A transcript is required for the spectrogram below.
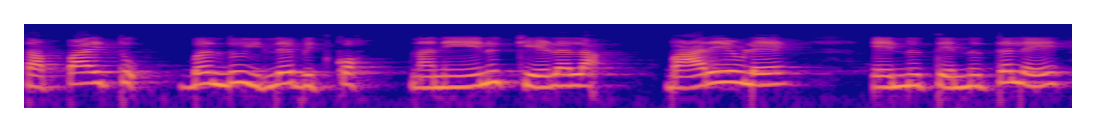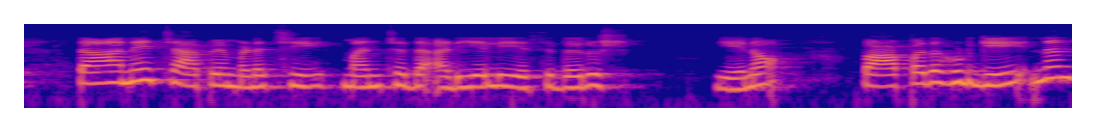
ತಪ್ಪಾಯಿತು. ಬಂದು ಇಲ್ಲೇ ಬಿತ್ಕೋ. ನಾನೇನು ಕೇಳಲ್ಲ. ಬಾರೆ ಎನ್ನುತ್ತೆನ್ನುತ್ತಲೇ ತಾನೇ ಚಾಪೆ ಮಡಚಿ ಮಂಚದ ಅಡಿಯಲ್ಲಿ ಎಸೆದರು ಏನೋ, ಪಾಪದ ಹುಡುಗಿ ನನ್ನ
